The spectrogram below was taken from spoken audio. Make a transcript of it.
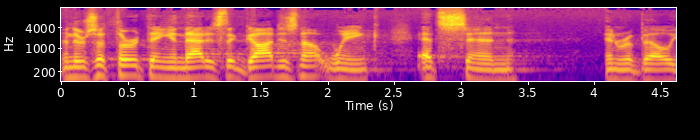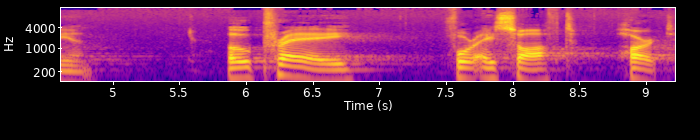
And there's a third thing, and that is that God does not wink at sin and rebellion. Oh, pray for a soft heart.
